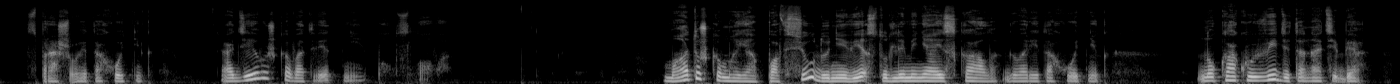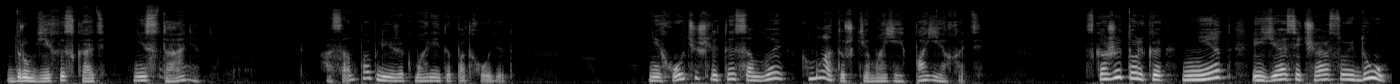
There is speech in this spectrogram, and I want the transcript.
– спрашивает охотник. А девушка в ответ не полслова. «Матушка моя повсюду невесту для меня искала», — говорит охотник. «Но как увидит она тебя, других искать не станет». А сам поближе к Марита подходит. «Не хочешь ли ты со мной к матушке моей поехать?» «Скажи только «нет», и я сейчас уйду,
